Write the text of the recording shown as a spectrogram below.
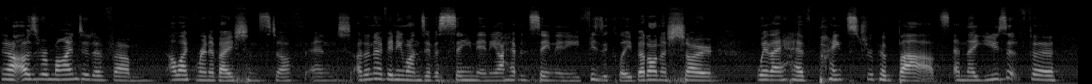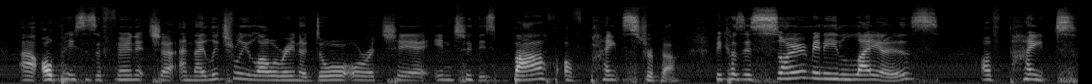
You know, I was reminded of um, I like renovation stuff, and I don't know if anyone's ever seen any. I haven't seen any physically, but on a show where they have paint stripper baths, and they use it for uh, old pieces of furniture, and they literally lower in a door or a chair into this bath of paint stripper because there's so many layers of paint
